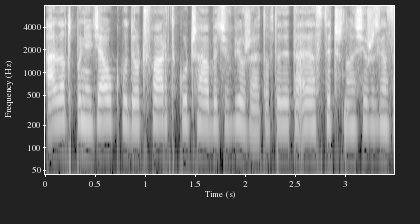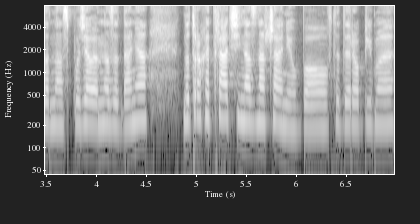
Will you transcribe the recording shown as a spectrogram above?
ale od poniedziałku do czwartku trzeba być w biurze. To wtedy ta elastyczność już związana z podziałem na zadania, no trochę traci na znaczeniu, bo wtedy robimy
